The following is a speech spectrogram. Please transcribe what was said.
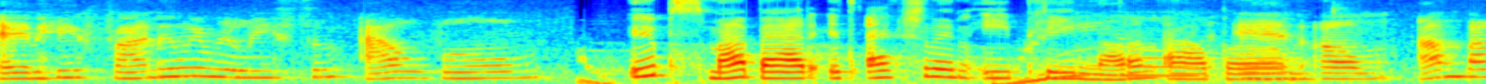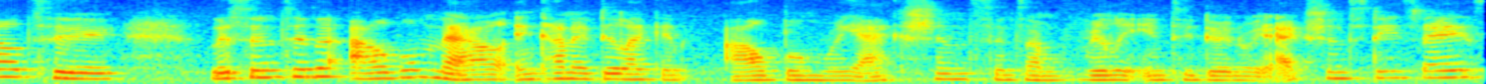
and he finally released an album. Oops my bad. It's actually an ep not an album and um i'm about to listen to the album now and kind of do like an album reaction since i'm really into doing reactions these days.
